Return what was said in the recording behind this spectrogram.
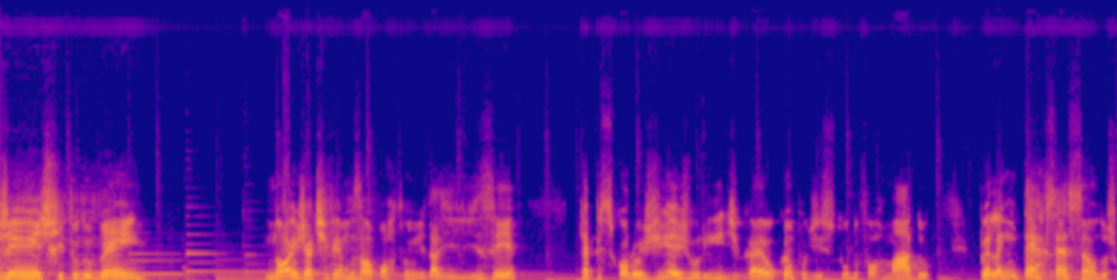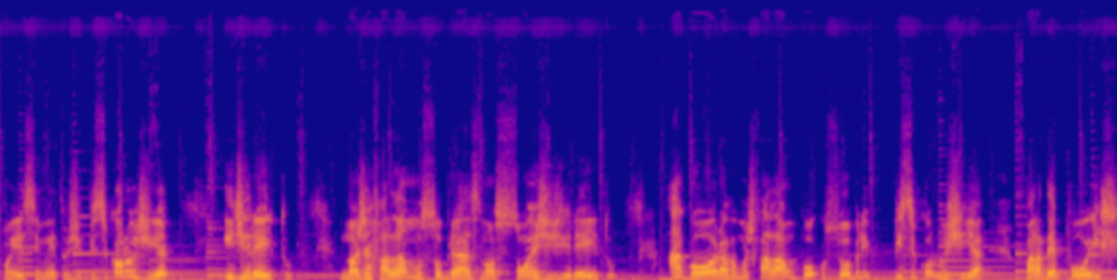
gente, tudo bem? Nós já tivemos a oportunidade de dizer que a psicologia jurídica é o campo de estudo formado pela interseção dos conhecimentos de psicologia e direito. Nós já falamos sobre as noções de direito, agora vamos falar um pouco sobre psicologia, para depois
